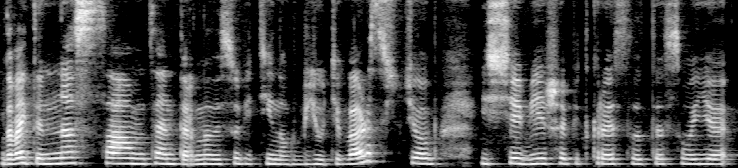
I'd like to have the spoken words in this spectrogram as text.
Давайте на сам центр нанесу відтінок Beautyverse, щоб іще більше підкреслити своє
